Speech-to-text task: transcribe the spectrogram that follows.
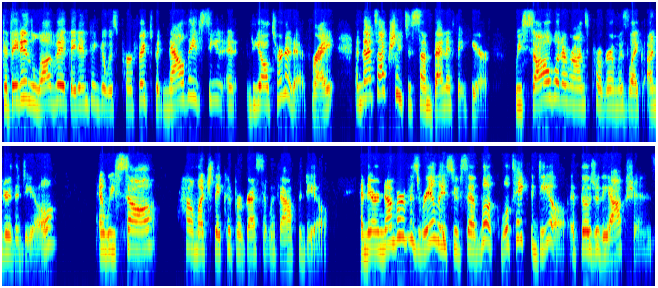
That they didn't love it they didn't think it was perfect but now they've seen the alternative right? And that's actually to some benefit here. We saw what iran's program was like under the deal and we saw how much they could progress it without the deal. And there are a number of israelis who've said look we'll take the deal if those are the options.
